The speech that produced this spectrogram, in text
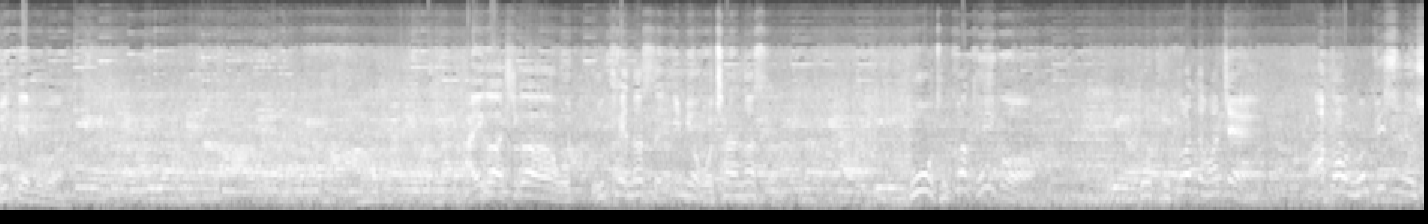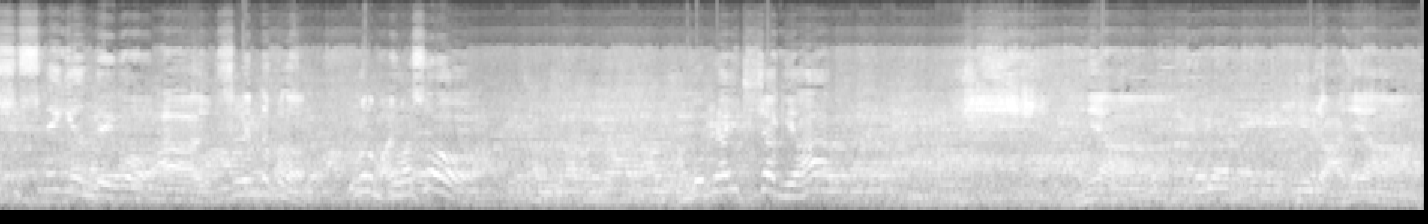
밑에 부분. 아 이거 지금 6회 넣었어. 이미 5천 원 넣었어. 오 될 것 같아 이거. 이거 될것 같다 맞지? 아까 원피스는 시- 쓰레기였는데 이거 아 슬램덩크는 이거는 많이 왔어 방법이야 이 주작이야? 아니야 주작 아니야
